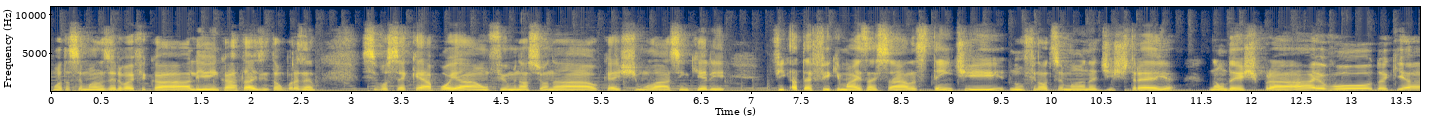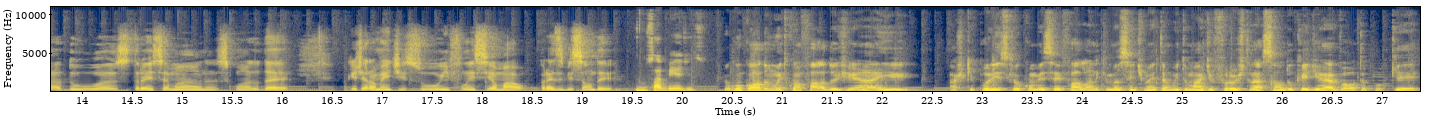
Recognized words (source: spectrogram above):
quantas semanas ele vai ficar ali em cartaz. Então, por exemplo, se você quer apoiar um filme nacional, quer estimular assim que ele até fique mais nas salas, tente ir no final de semana de estreia. Não deixe para, ah, eu vou daqui a duas, três semanas, quando der. Porque geralmente isso influencia mal para a exibição dele. Não sabia disso. Eu concordo muito com a fala do Jean e acho que por isso que eu comecei falando que meu sentimento é muito mais de frustração do que de revolta, porque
